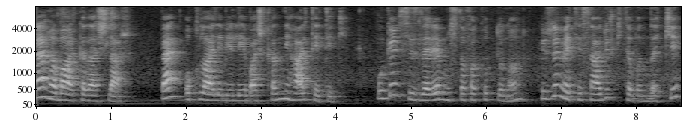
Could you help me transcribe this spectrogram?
Merhaba arkadaşlar. Ben Okul Aile Birliği Başkanı Nihal Tetik. Bugün sizlere Mustafa Kutlu'nun Hüzün ve Tesadüf kitabındaki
